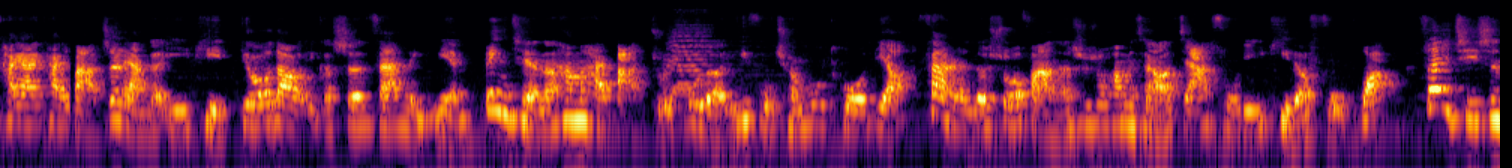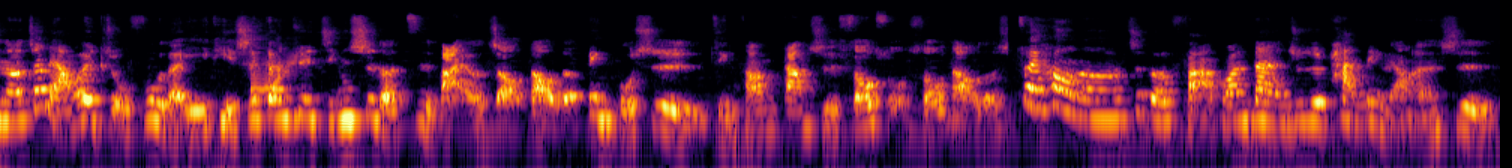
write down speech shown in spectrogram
开开开把这两个遗体丢到一个深山里面，并且呢，他们还把主妇的衣服全部脱掉。犯人的说法呢是说他们想要加速遗体的腐化，所以其实呢，这两位主妇的遗体是根据金氏的自白而找到的，并不是警方当时搜索搜到的。最后呢，这个法官当然就是判定两人是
